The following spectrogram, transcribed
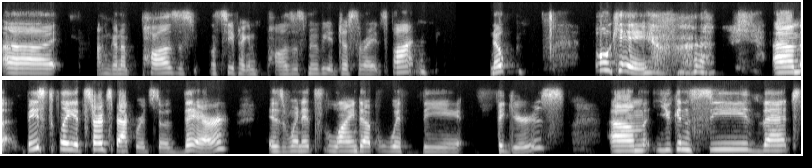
uh, I'm going to pause this. Let's see if I can pause this movie at just the right spot. Nope. Okay. um, basically, it starts backwards. So there is when it's lined up with the figures. Um, you can see that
